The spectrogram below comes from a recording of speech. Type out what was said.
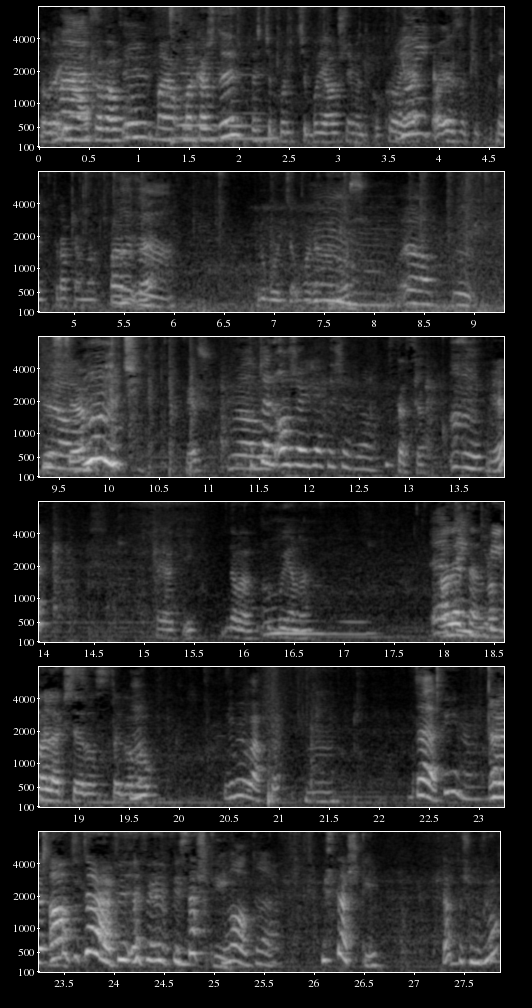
Dobra, ile mam kawałków? Ma, ma każdy? Weźcie policzcie, bo ja już nie wiem, tylko kroję. O Jezu, jakie tutaj trafiam na twarde. Próbujcie, uwaga na nóż. Bierzcie. Wiesz? To ten orzech jak się nazywa? Pistacja. Mm. Nie? A jaki? Dobra, próbujemy. Ale ten wafelek się roztegował. Lubię wafle. Mm. Te. E, a, to te, fi, fi, fistaszki. No, te. Fistaszki. Jak to się mówiło?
